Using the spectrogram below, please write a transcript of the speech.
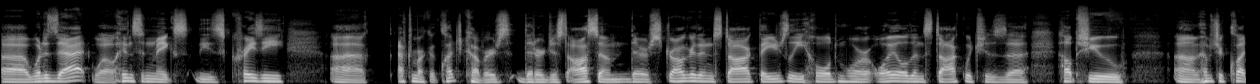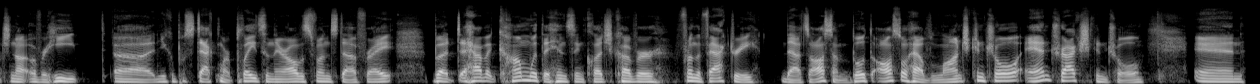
Uh, what is that? Well, Hinson makes these crazy. Uh, aftermarket clutch covers that are just awesome. They're stronger than stock. They usually hold more oil than stock, which is uh, helps you um, helps your clutch not overheat. Uh, and you can stack more plates in there, all this fun stuff, right? But to have it come with a Hinson clutch cover from the factory, that's awesome. Both also have launch control and traction control. And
